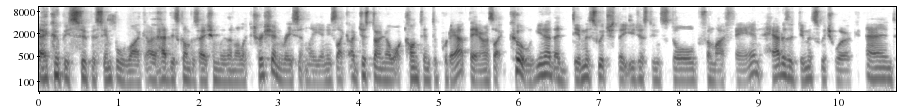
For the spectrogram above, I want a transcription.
it could be super simple. Like I had this conversation with an electrician recently, and he's like, I just don't know what content to put out there. And I was like, cool. You know, that dimmer switch that you just installed for my fan, how does a dimmer switch work? And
